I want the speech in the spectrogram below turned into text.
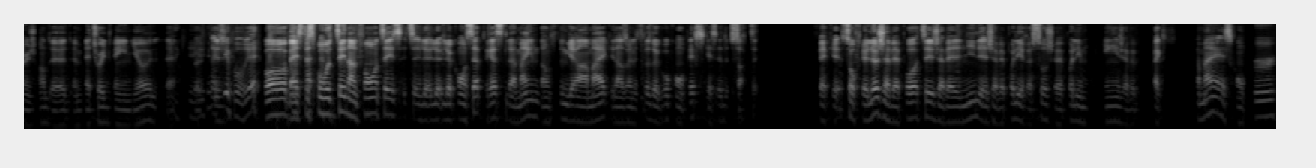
un genre de, de Metroidvania. Ok, pour vrai? Ouais, ben c'était supposé, tu sais, dans le fond, c'est- c'est- le, concept reste le même. Donc, c'est une grand-mère qui est dans un espèce de gros complexe qui essaie de sortir. Fait que, sauf que là, j'avais pas, tu sais, j'avais ni, les- j'avais pas les ressources, j'avais pas les moyens, j'avais, comment est-ce qu'on peut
